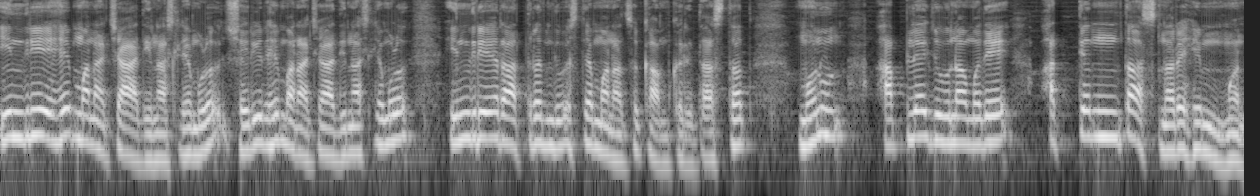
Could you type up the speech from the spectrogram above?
इंद्रिय हे मनाच्या अधीन असल्यामुळं शरीर हे मनाच्या अधीन असल्यामुळं इंद्रिय रात्रंदिवस त्या मनाचं काम करीत असतात. म्हणून आपल्या जीवनामध्ये अत्यंत असणारं हे मन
